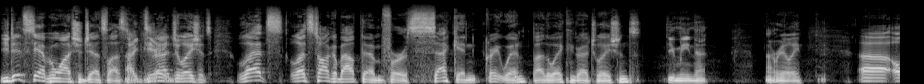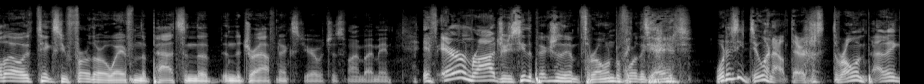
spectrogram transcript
You did stay up and watch the Jets last night. I did. Congratulations. Let's let's talk about them for a second. Great win, by the way. Congratulations. Do you mean that? Not really. Uh, although it takes you further away from the Pats in the in the draft next year, which is fine by me. If Aaron Rodgers, you see the pictures of him throwing before I the game. What is he doing out there? Just throwing. Like,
